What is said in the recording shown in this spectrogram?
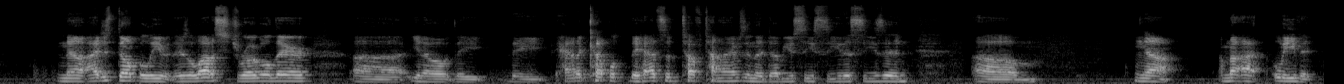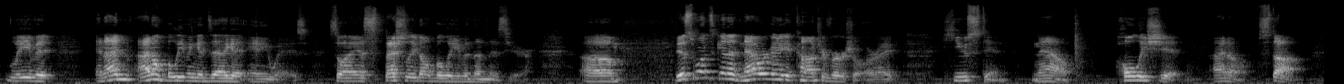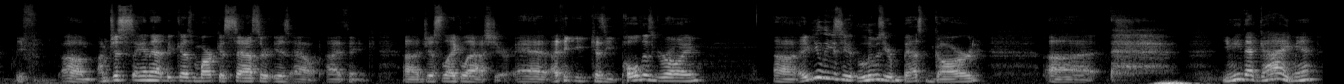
no, I just don't believe it. There's a lot of struggle there. Uh, you know, they they had a couple, they had some tough times in the WCC this season. Um, no, I'm not. Leave it. Leave it. And I I don't believe in Gonzaga anyways. So I especially don't believe in them this year. Um, this one's gonna now we're gonna get controversial. All right, Houston. Now, holy shit! I know. Stop. Bef- um, I'm just saying that because Marcus Sasser is out. I think, uh, just like last year, and I think because he, he, pulled his groin. Uh, if you lose your, lose your best guard, uh, you need that guy, man.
